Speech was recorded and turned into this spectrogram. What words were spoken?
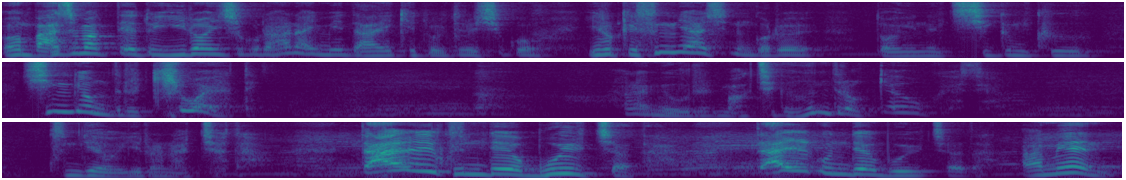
어, 마지막 때도 이런 식으로 하나님이 나의 기도를 들으시고 이렇게 승리하시는 거를 너희는 지금 그 신경들을 키워야 돼. 하나님이 우리를 막 지금 흔들어 깨우고 계세요. 군대여 일어났죠다. 딸 군대여 모일저다. 딸 군대여 모일저다. 아멘.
